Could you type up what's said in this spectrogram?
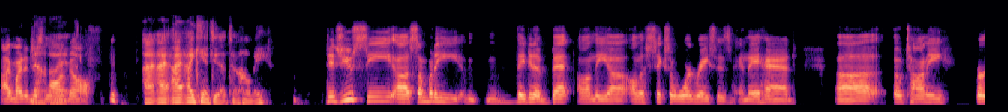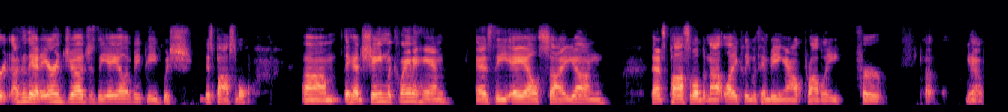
I might have just no, logged I, off. I, I I can't do that to a homie. Did you see uh, somebody? They did a bet on the uh, on the six award races, and they had uh, Ohtani, or I think they had Aaron Judge as the AL MVP, which is possible. Um, they had Shane McClanahan as the AL Cy Young, that's possible, but not likely with him being out probably for, uh, you know,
